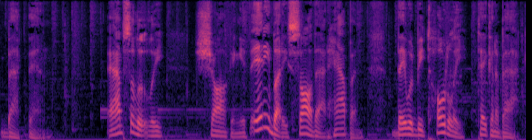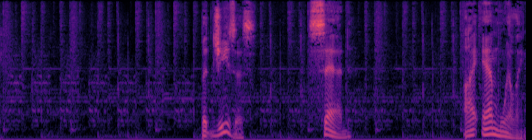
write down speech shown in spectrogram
back then. Absolutely shocking. If anybody saw that happen, they would be totally taken aback. But Jesus said, I am willing.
